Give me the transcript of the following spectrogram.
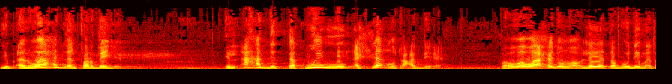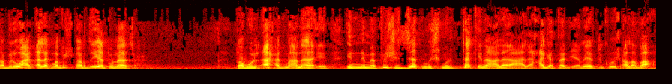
يبقى الواحد للفردية. الأحد للتكوين من أشياء متعددة. فهو واحد و... ليه؟ طب ودي طب الواحد قال لك ما فيش فردية تنازع. طب والأحد معناها إيه؟ إن ما فيش الذات مش مرتكنة على على حاجة تانية ما يرتكنوش على بعض.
